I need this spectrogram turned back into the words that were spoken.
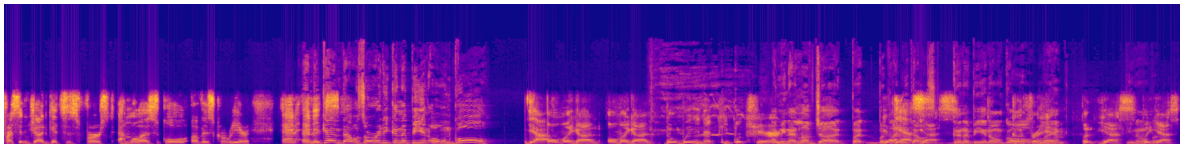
Preston Judd gets his first MLS goal of his career, and and, And again, that was already going to be an own goal. yeah, Oh my god! Oh my god! The way that people cheered. I mean, I love Judd, but but Yeah, like, Yes. that was yes. going to be an own goal. good for Like, him. But yes, you know, but, but- yes,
